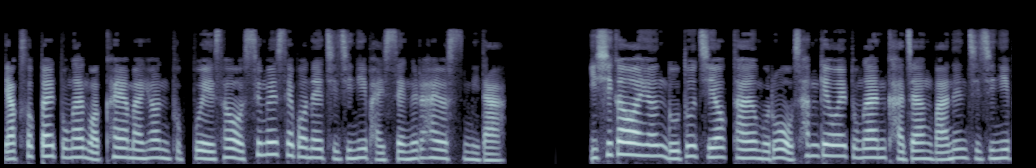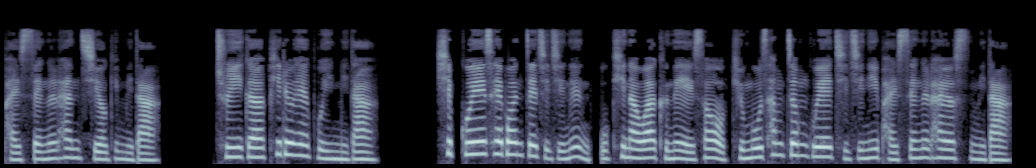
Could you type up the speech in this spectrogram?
약 석 달 동안 와카야마현 북부에서 23번의 지진이 발생을 하였습니다. 이시가와현 노도 지역 다음으로 3개월 동안 가장 많은 지진이 발생을 한 지역입니다. 주의가 필요해 보입니다. 19일 세 번째 지진은 오키나와 근해에서 규모 3.9의 지진이 발생을 하였습니다.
